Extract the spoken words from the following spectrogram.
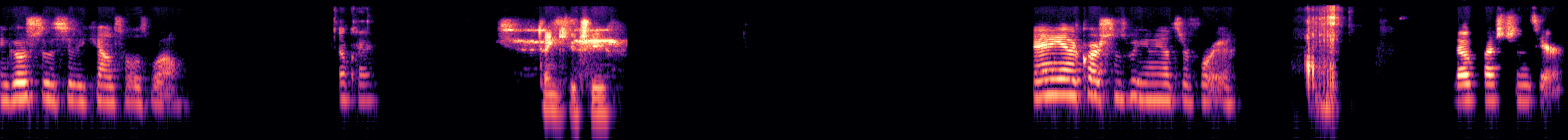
and goes to the city council as well. Okay. Thank you, Chief. Any other questions we can answer for you? No questions here.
